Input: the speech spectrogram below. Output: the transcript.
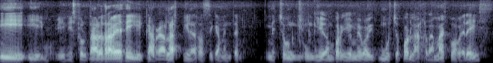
y, disfrutar otra vez y cargar las pilas, básicamente. Me he hecho un, un guion porque yo me voy mucho por las ramas, como veréis,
